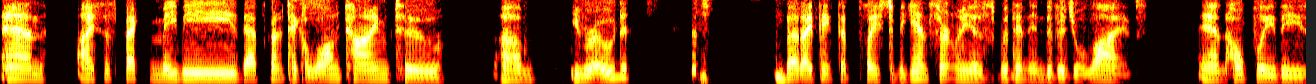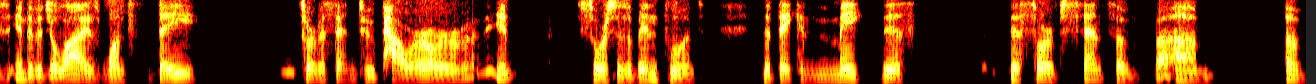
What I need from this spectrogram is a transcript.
and i suspect maybe that's going to take a long time to um, erode but i think the place to begin certainly is within individual lives and hopefully these individual lives once they sort of ascend to power or in, sources of influence that they can make this this sort of sense of um, of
